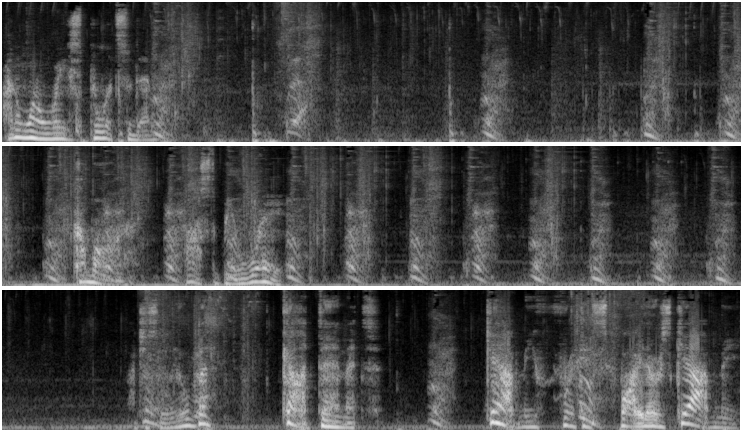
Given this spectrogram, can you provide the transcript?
I don't want to waste bullets to them. Come on. Has to be a way. Just a little bit. God damn it. Get me, freaking spiders, get me.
